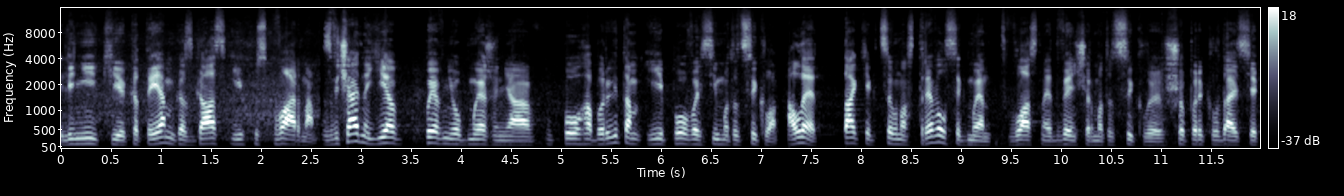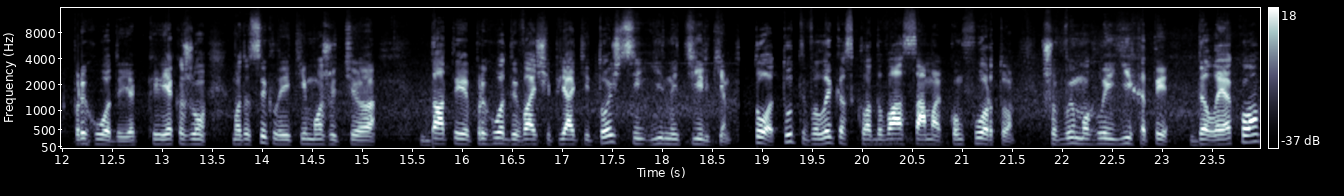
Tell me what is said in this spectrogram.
лінійки КТМ, Газгаз і Husqvarna. Звичайно, є певні обмеження по габаритам і по вазі мотоцикла. Але так як це у нас тревел сегмент, власне, адвенчер мотоцикли, що перекладається як пригоди, як я кажу, мотоцикли, які можуть е, дати пригоди вашій п'ятій точці і не тільки. То тут велика складова саме комфорту, щоб ви могли їхати далеко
